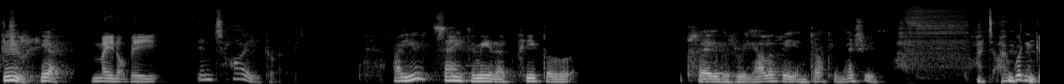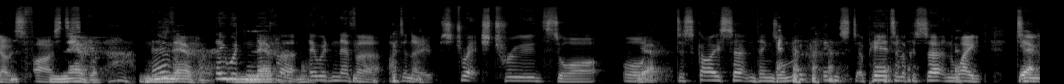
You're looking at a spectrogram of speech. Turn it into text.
Mm, factually yeah. may not be entirely correct. Are you saying to me that people play with reality in documentaries? I, I wouldn't go as far as Never. that. Never. Never. They would Never. never. They would never. I don't know. Stretch truths or or Yeah. disguise certain things or make things appear to look a certain way to Yeah.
